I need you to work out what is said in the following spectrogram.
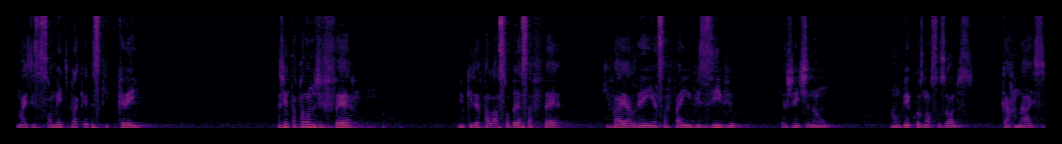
Mas isso somente para aqueles que creem. A gente está falando de fé. E eu queria falar sobre essa fé que vai além, essa fé invisível, que a gente não, não vê com os nossos olhos carnais,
